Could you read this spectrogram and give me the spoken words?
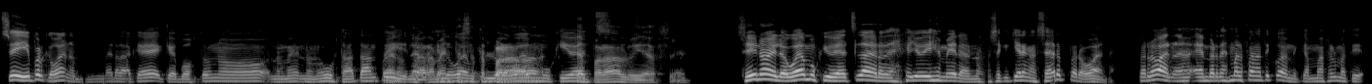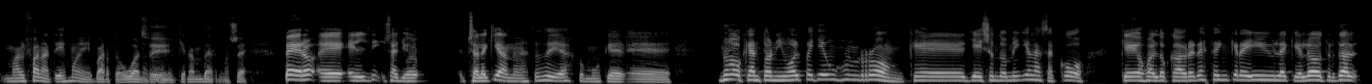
Sí, porque bueno, verdad que, que Boston no, no, me, no me gustaba tanto Bueno, y la verdad que claramente esa luego de, luego de temporada, Mookie Betts- temporada olvida, sí. No, y luego de Mookie Betts, la verdad es que yo dije, mira, no sé qué quieren hacer, pero bueno. Pero bueno, en verdad es mal fanático de mi, mal, fanati- mal fanatismo de mi parte, o bueno, Sí. lo quieran ver, no sé. Pero eh, el, o sea, yo chalequeando en estos días, como que, eh, no, que Anthony Volpe lleva un jonrón, que Jason Domínguez la sacó, que Osvaldo Cabrera está increíble, que el otro y tal.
